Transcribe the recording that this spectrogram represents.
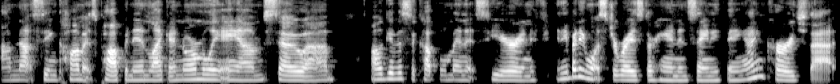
I'm not seeing comments popping in like I normally am. So, um, I'll give us a couple minutes here. And if anybody wants to raise their hand and say anything, I encourage that.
